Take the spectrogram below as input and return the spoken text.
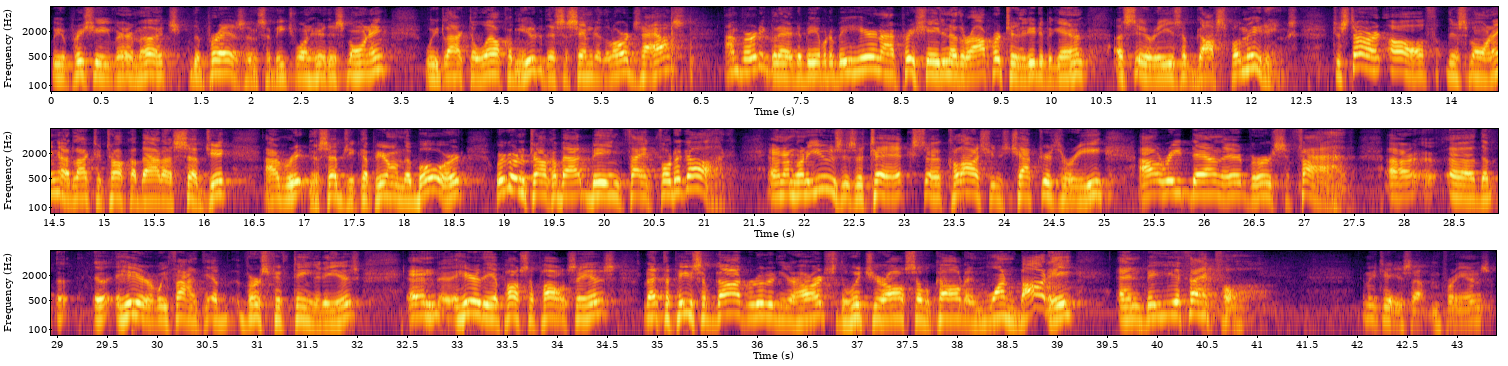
We appreciate very much the presence of each one here this morning. We'd like to welcome you to this assembly of the Lord's house. I'm very glad to be able to be here, and I appreciate another opportunity to begin a series of gospel meetings. To start off this morning, I'd like to talk about a subject. I've written a subject up here on the board. We're going to talk about being thankful to God. And I'm going to use as a text uh, Colossians chapter 3. I'll read down there verse 5. Uh, uh, the, uh, here we find uh, verse 15 it is. And here the Apostle Paul says, Let the peace of God rule in your hearts, to which you're also called in one body, and be ye thankful. Let me tell you something, friends.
